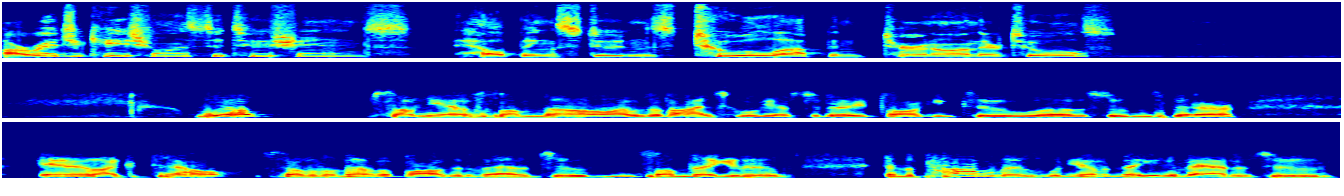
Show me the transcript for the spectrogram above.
Are educational institutions helping students tool up and turn on their tools? Well, some yes, some no. I was at high school yesterday talking to uh, the students there, and I could tell some of them have a positive attitude and some negative. And the problem is when you have a negative attitude,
